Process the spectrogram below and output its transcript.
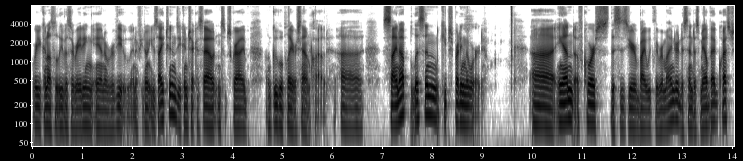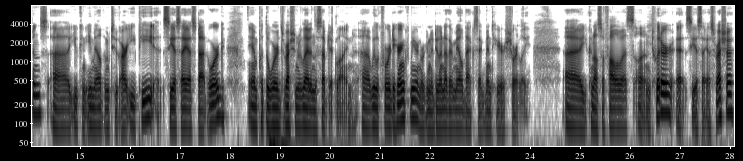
where you can also leave us a rating and a review. And if you don't use iTunes, you can check us out and subscribe on Google Play or SoundCloud. Uh, sign up, listen, keep spreading the word. Uh, and of course, this is your biweekly reminder to send us mailbag questions. Uh, you can email them to rep at csis.org and put the words Russian roulette in the subject line. Uh, we look forward to hearing from you, and we're going to do another mailbag segment here shortly. Uh, you can also follow us on Twitter at CSIS Russia,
